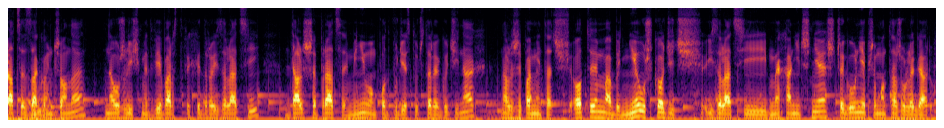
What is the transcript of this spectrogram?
Prace zakończone. Nałożyliśmy dwie warstwy hydroizolacji. Dalsze prace minimum po 24 godzinach. Należy pamiętać o tym, aby nie uszkodzić izolacji mechanicznie, szczególnie przy montażu legarów.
